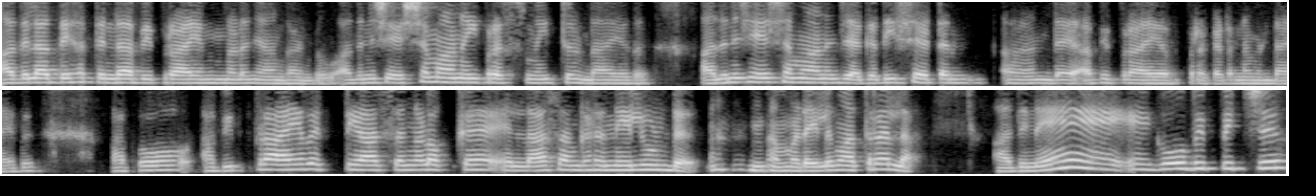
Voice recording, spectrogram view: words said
അതിൽ അദ്ദേഹത്തിന്റെ അഭിപ്രായങ്ങൾ ഞാൻ കണ്ടു. അതിനുശേഷമാണ് ഈ പ്രസ് മീറ്റ് ഉണ്ടായത്. അതിനുശേഷമാണ് ജഗദീഷ് ഏട്ടന്റെ അഭിപ്രായ പ്രകടനം ഉണ്ടായത്. അപ്പോ അഭിപ്രായ വ്യത്യാസങ്ങളൊക്കെ എല്ലാ സംഘടനയിലും ഉണ്ട്. നമ്മുടെ മാത്രമല്ല അതിനെ ഏകോപിപ്പിച്ച്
